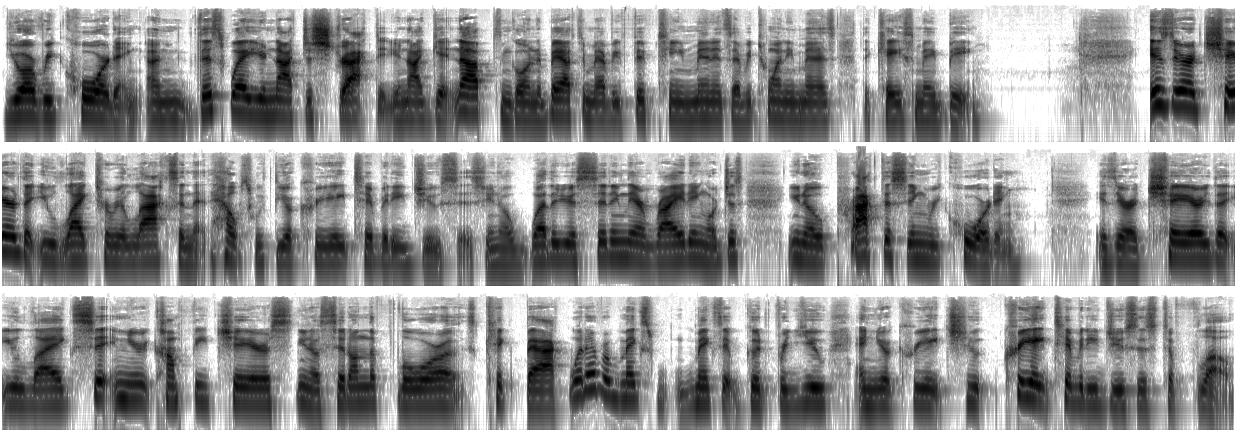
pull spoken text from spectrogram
your recording. And this way you're not distracted. You're not getting up and going to the bathroom every 15 minutes, every 20 minutes, the case may be. Is there a chair that you like to relax in that helps with your creativity juices? You know, whether you're sitting there writing or just, you know, practicing recording. Is there a chair that you like? Sit in your comfy chair, you know, sit on the floor, kick back, whatever makes makes it good for you and your create creativity juices to flow.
